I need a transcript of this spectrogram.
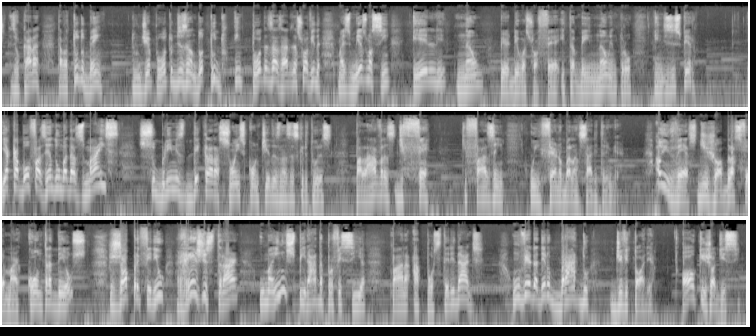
Quer dizer, o cara estava tudo bem, de um dia para o outro desandou tudo, em todas as áreas da sua vida, mas mesmo assim ele não perdeu a sua fé e também não entrou em desespero. e acabou fazendo uma das mais sublimes declarações contidas nas Escrituras, palavras de fé que fazem o inferno balançar e tremer. Ao invés de Jó blasfemar contra Deus, Jó preferiu registrar uma inspirada profecia para a posteridade, um verdadeiro brado de vitória. Olha o que Jó disse:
